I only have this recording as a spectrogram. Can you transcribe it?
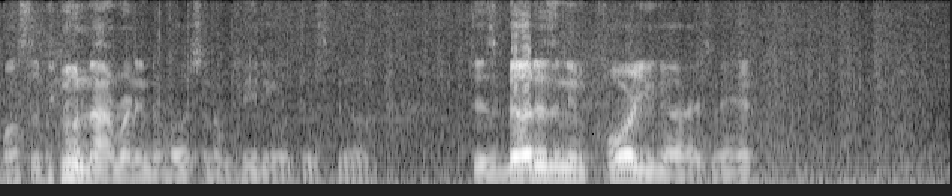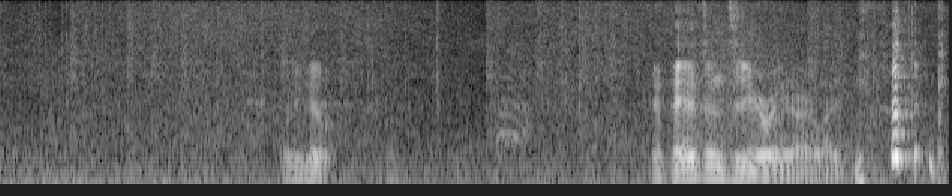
Most of the people not running devotion I'm beating with this build. This build isn't even for you guys, man. Where'd he go? And pay attention to your radar, like.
